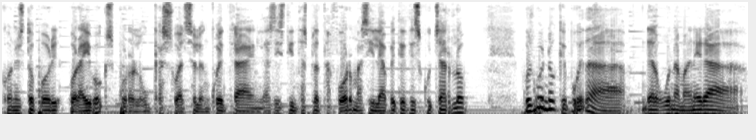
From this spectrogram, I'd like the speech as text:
con esto por, por iVox, por algún casual se lo encuentra en las distintas plataformas y le apetece escucharlo, pues bueno, que pueda de alguna manera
